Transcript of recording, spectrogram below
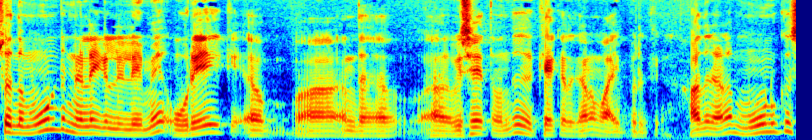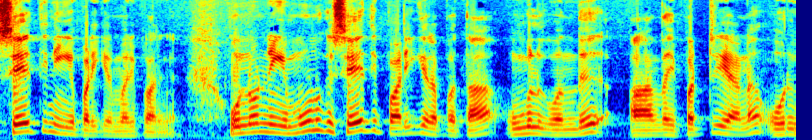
ஸோ இந்த மூன்று நிலைகளிலையுமே ஒரே அந்த விஷயத்தை வந்து கேட்கறதுக்கான வாய்ப்பு இருக்குது அதனால மூணுக்கும் சேர்த்து நீங்கள் படிக்கிற மாதிரி பாருங்கள் இன்னொன்று நீங்கள் மூணுக்கும் சேர்த்து படிக்கிறப்ப தான் உங்களுக்கு வந்து அதை பற்றியான ஒரு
